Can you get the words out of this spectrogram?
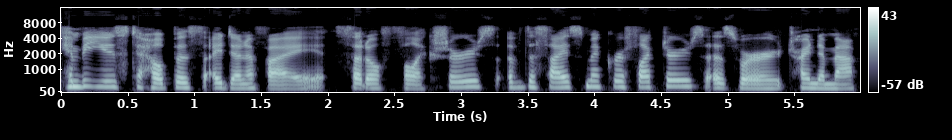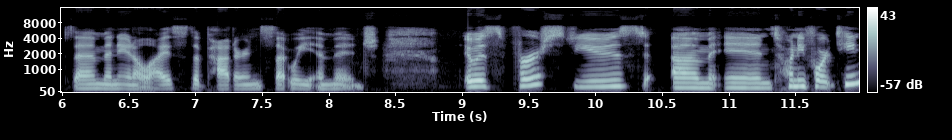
can be used to help us identify subtle flexures of the seismic reflectors as we're trying to map them and analyze the patterns that we image. It was first used um, in 2014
